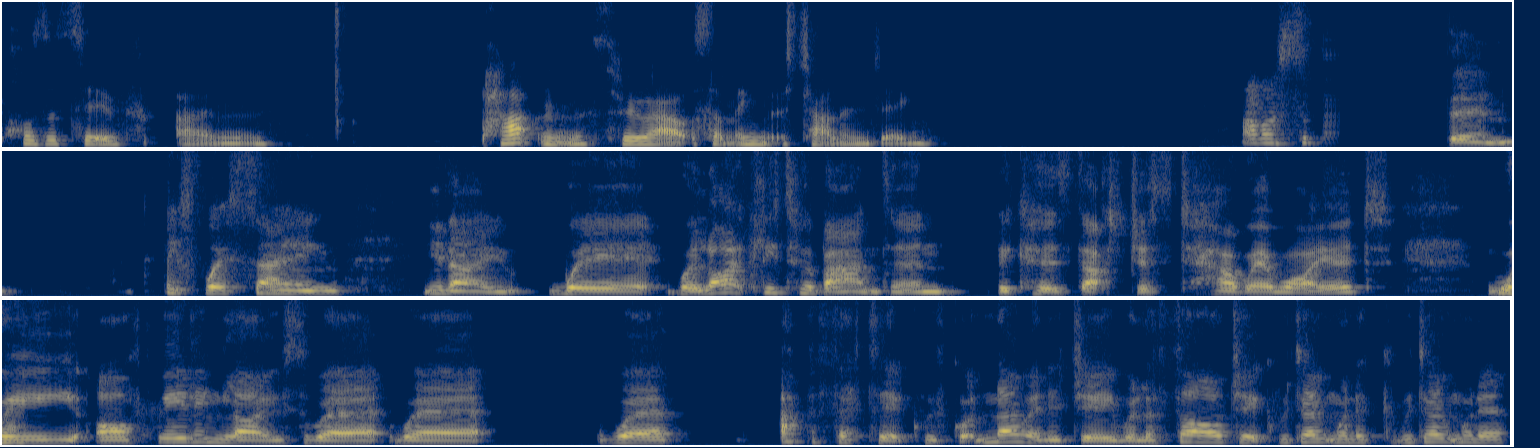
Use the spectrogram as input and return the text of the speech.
positive um, pattern throughout something that's challenging and i suppose then if we're saying you know we're we're likely to abandon because that's just how we're wired yeah. we are feeling low so we're we're we're apathetic we've got no energy we're lethargic we don't want to we don't want to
